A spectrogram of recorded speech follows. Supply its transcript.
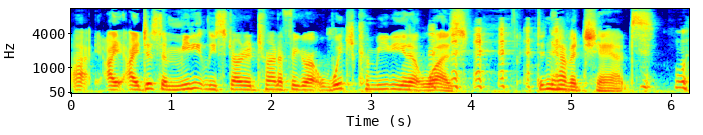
I, I, I just immediately started trying to figure out which comedian it was. Didn't have a chance. Well,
